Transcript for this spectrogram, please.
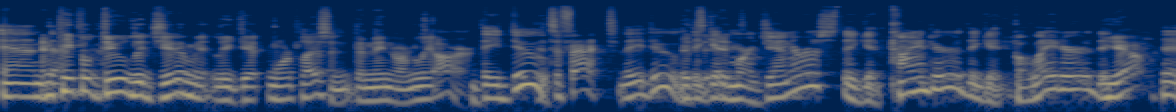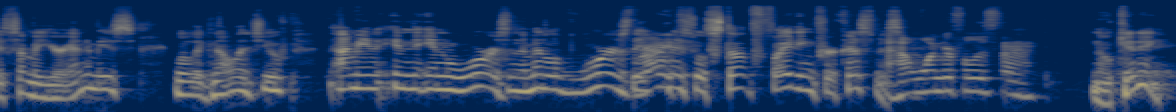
And, and uh, people do legitimately get more pleasant than they normally are. They do. It's a fact. They do. It's, they get more generous. They get kinder. They get politer. They, yeah. They, some of your enemies will acknowledge you. I mean, in in wars, in the middle of wars, the right. enemies will stop fighting for Christmas. How wonderful is that? No kidding.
